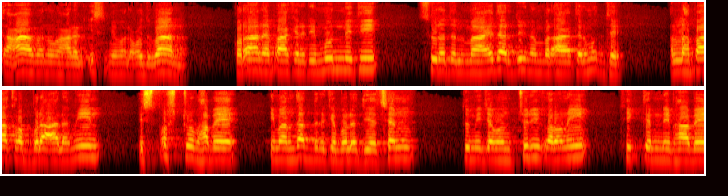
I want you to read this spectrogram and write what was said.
তা আবানু আলাল ইসমি ওয়াল উদবান কোরআনে পাকের এটি মূলনীতি সুরতুল মায়েদার দুই নম্বর আয়াতের মধ্যে আল্লাহ পাক রব্বুল আলমিন স্পষ্টভাবে ইমানদারদেরকে বলে দিয়েছেন তুমি যেমন চুরি করনি, ঠিক তেমনি ভাবে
